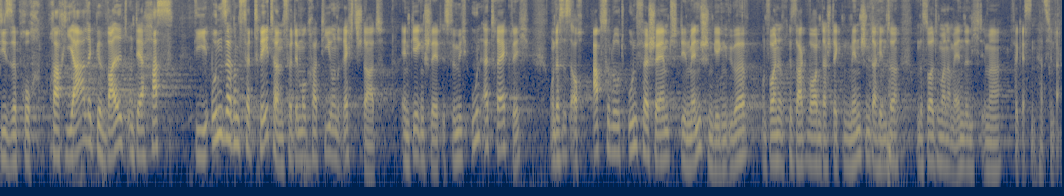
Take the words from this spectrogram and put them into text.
diese brachiale Gewalt und der Hass, die unseren Vertretern für Demokratie und Rechtsstaat entgegenschlägt, ist für mich unerträglich. Und das ist auch absolut unverschämt den Menschen gegenüber. Und vorhin ist gesagt worden, da stecken Menschen dahinter. Und das sollte man am Ende nicht immer vergessen. Herzlichen Dank.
